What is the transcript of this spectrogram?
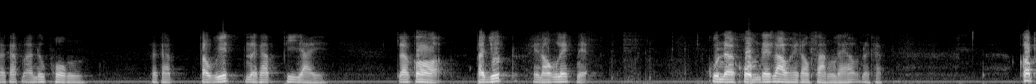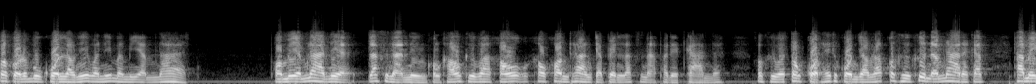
นะครับ อนุพงศ์นะครับ ประวิตรนะครับ พี่ใหญ่ แล้วก็ประยุทธ์ให้น้องเล็กเนี่ย คุณอาคมได้เล่าให้เราฟังแล้วนะครับ ก็ปรากฏว่าบุคคลเหล่านี้วันนี้มามีอำนาจ พอมีอำนาจเนี่ย ลักษณะหนึ่งของเขาคือว่าเขาเขาค่อนข้างจะเป็นลักษณะเผด็จการนะ ก็คือว่าต้องกดให้ทุกคนยอมรับก็คือขึ้นอำนาจนะครับ ถ้าไม่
